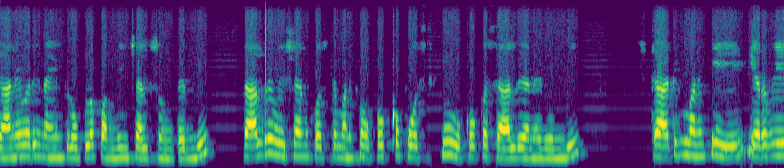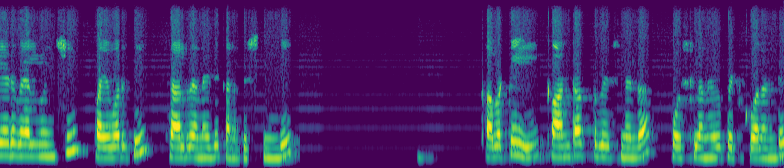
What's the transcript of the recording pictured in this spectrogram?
జనవరి నైన్త్ లోపల పంపించాల్సి ఉంటుంది. శాలరీ విషయానికి వస్తే మనకి ఒక్కొక్క పోస్ట్కి ఒక్కొక్క శాలరీ అనేది ఉంది. స్టార్టింగ్ మనకి ఇరవై ఏడు వేల నుంచి పై వరకు శాలరీ అనేది కనిపిస్తుంది. కాబట్టి కాంట్రాక్ట్ బేస్ మీద పోస్టులు అనేవి పెట్టుకోవాలంటే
